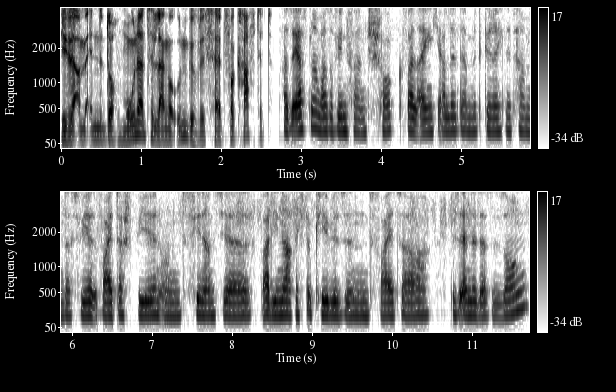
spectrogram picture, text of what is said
diese am Ende doch monatelange Ungewissheit verkraftet? Also erstmal war es auf jeden Fall ein Schock, weil eigentlich alle damit gerechnet haben, dass wir weiterspielen und finanziell war die Nachricht, okay, wir sind weiter bis Ende der Saison.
